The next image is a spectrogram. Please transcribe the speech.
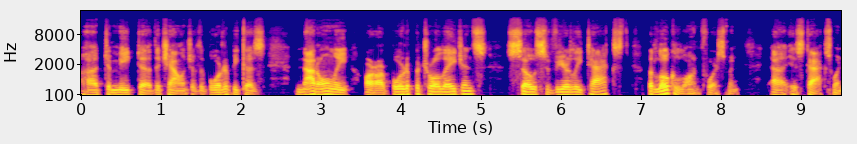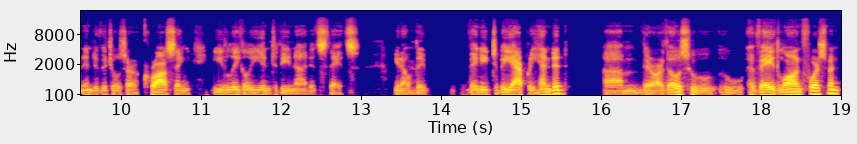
uh, to meet uh, the challenge of the border because not only are our Border Patrol agents so severely taxed, but local law enforcement uh, is taxed when individuals are crossing illegally into the United States. You know, Yeah. they they need to be apprehended. Um, there are those who who evade law enforcement.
